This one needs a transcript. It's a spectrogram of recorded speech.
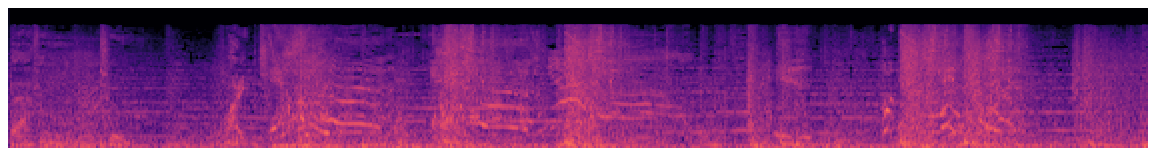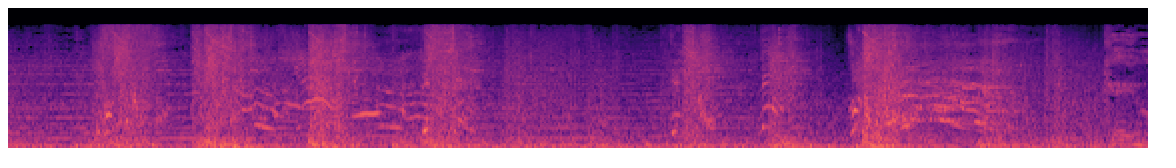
Battle two Fight! KO.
